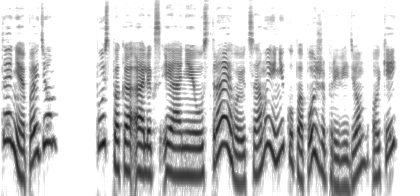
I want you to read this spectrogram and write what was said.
Таня, пойдем?» Пусть пока Алекс и Аня устраиваются, а мы и Нику попозже приведем, окей?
